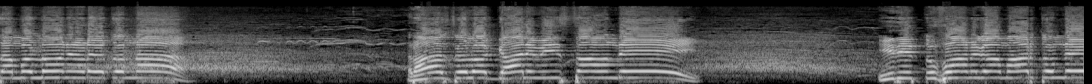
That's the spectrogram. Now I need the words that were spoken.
తమ్ముళ్ళు నేను అడుగుతున్నా! రాష్ట్రంలో గాలి వీస్తా ఉంది! ఇది తుఫానుగా మారుతుంది.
